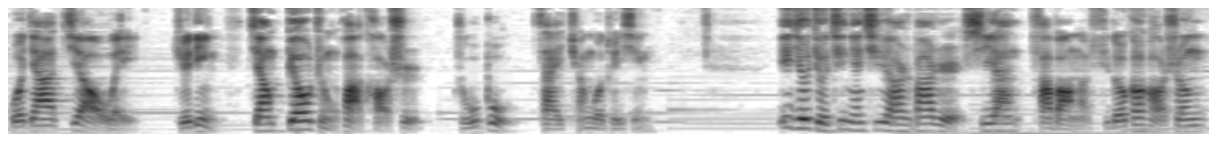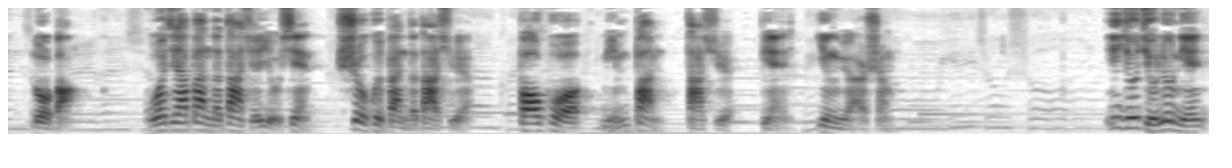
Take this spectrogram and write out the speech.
国家教委决定将标准化考试逐步在全国推行。一九九七年七月二十八日，西安发榜了许多高考生落榜，国家办的大学有限，社会办的大学，包括民办大学便应运而生。一九九六年，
